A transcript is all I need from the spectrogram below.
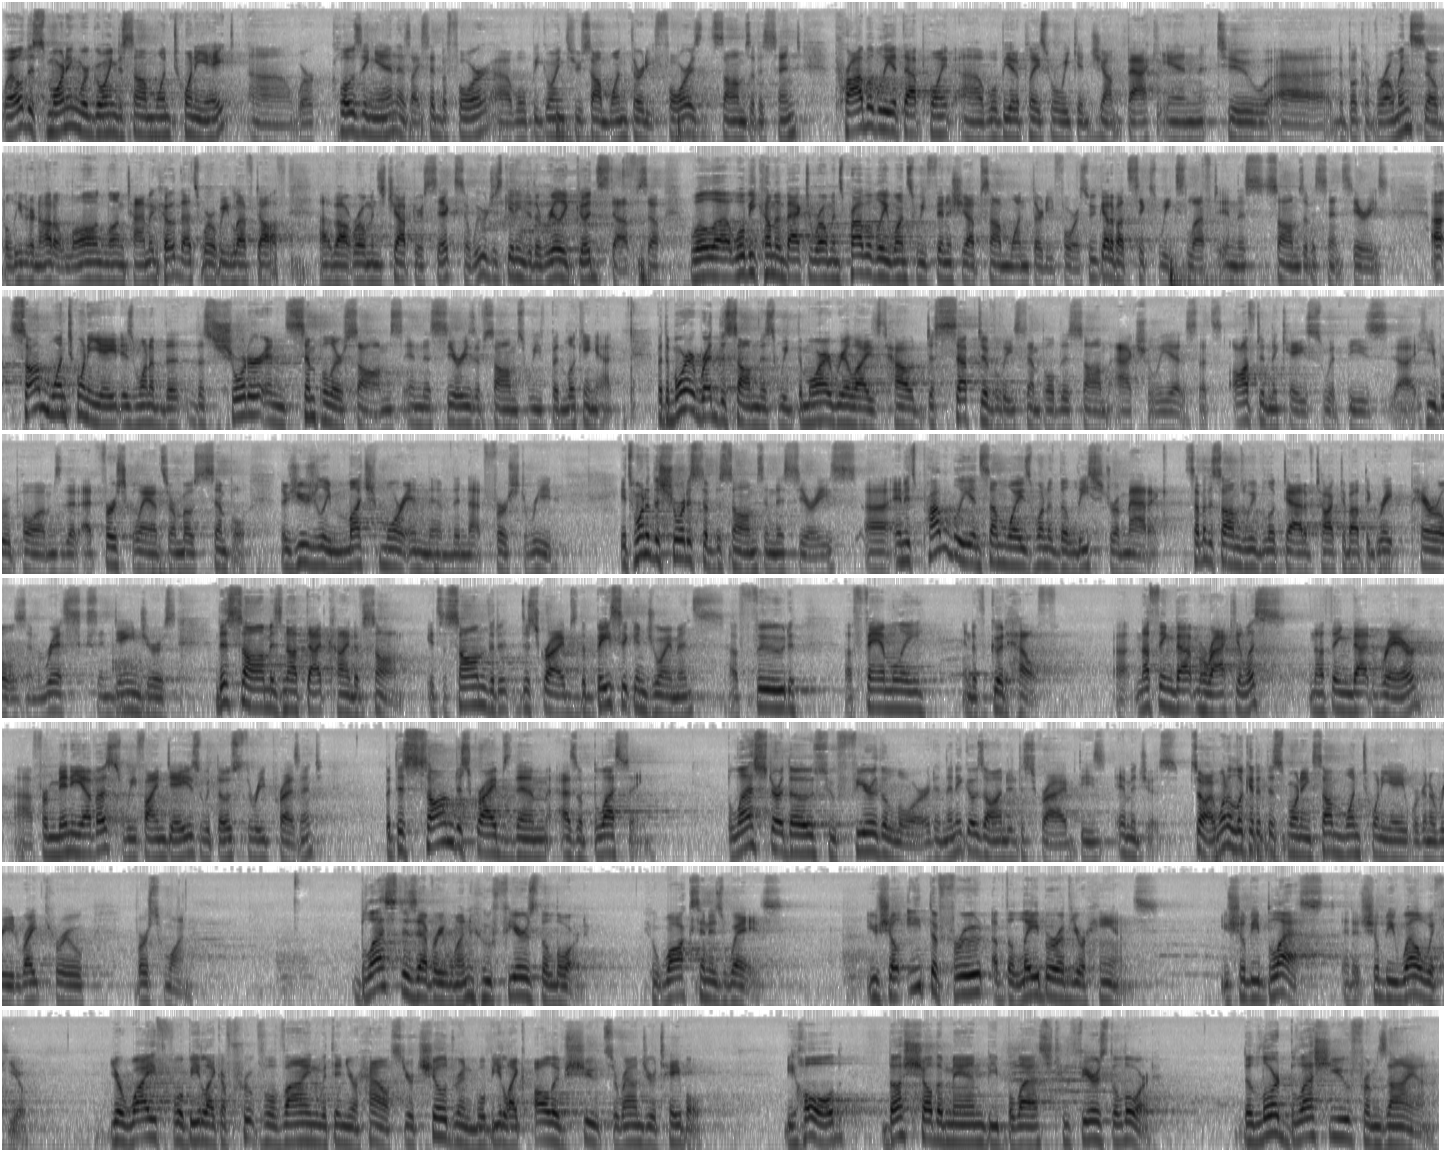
Well, this morning we're going to Psalm 128. Uh, we're closing in, as I said before. Uh, we'll be going through Psalm 134 as the Psalms of Ascent. Probably at that point, uh, we'll be at a place where we can jump back into uh, the book of Romans. So, believe it or not, a long, long time ago, that's where we left off about Romans chapter 6. So, we were just getting to the really good stuff. So, we'll, uh, we'll be coming back to Romans probably once we finish up Psalm 134. So, we've got about six weeks left in this Psalms of Ascent series. Uh, Psalm 128 is one of the, the shorter and simpler Psalms in this series of Psalms we've been looking at. But the more I read the Psalm this week, the more I realized how deceptively simple this Psalm actually is. That's often the case with these uh, Hebrew poems that at first glance are most simple. There's usually much more in them than that first read. It's one of the shortest of the Psalms in this series, uh, and it's probably in some ways one of the least dramatic. Some of the Psalms we've looked at have talked about the great perils and risks and dangers. This Psalm is not that kind of Psalm. It's a Psalm that describes the basic enjoyments of food, of family, and of good health. Uh, nothing that miraculous, nothing that rare. Uh, for many of us, we find days with those three present. But this psalm describes them as a blessing Blessed are those who fear the Lord. And then it goes on to describe these images. So I want to look at it this morning. Psalm 128, we're going to read right through verse 1. Blessed is everyone who fears the Lord, who walks in his ways. You shall eat the fruit of the labor of your hands. You shall be blessed, and it shall be well with you. Your wife will be like a fruitful vine within your house. Your children will be like olive shoots around your table. Behold, thus shall the man be blessed who fears the Lord. The Lord bless you from Zion.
